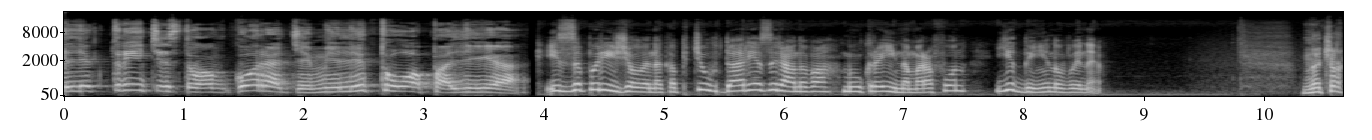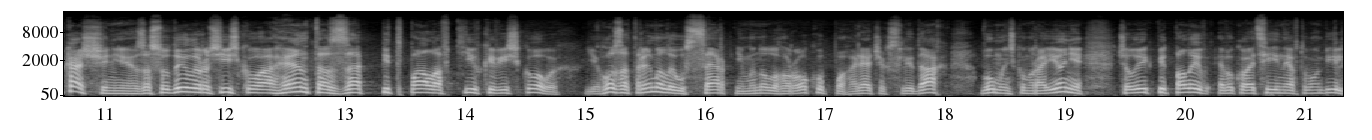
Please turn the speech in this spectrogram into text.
електричество в городі Мелітополі. Із Запоріжжя Олена Каптюх, Дар'я Зирянова. Ми Україна. Марафон. Єдині новини. На Черкащині засудили російського агента за підпал автівки військових. Його затримали у серпні минулого року по гарячих слідах в Уманському районі. Чоловік підпалив евакуаційний автомобіль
